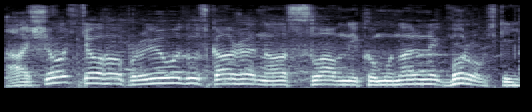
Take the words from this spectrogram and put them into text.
А що з цього приводу скаже наш славний комунальник Боровський?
